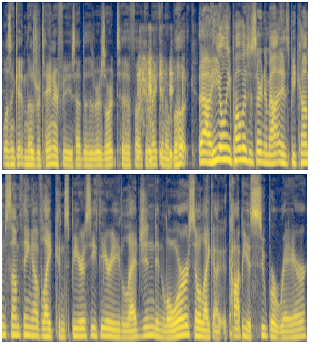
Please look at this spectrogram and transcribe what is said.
Wasn't getting those retainer fees. Had to resort to fucking making a book. Uh, he only published a certain amount, and it's become something of like conspiracy theory legend and lore. So, like, a, a copy is super rare.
